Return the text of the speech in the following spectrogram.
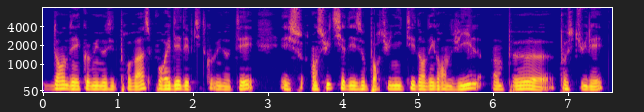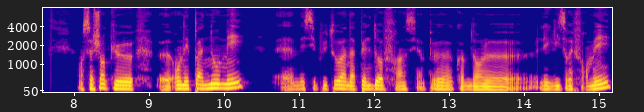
dans des communautés de province pour aider des petites communautés et ensuite s'il y a des opportunités dans des grandes villes, on peut euh, postuler en sachant que euh, on n'est pas nommé euh, mais c'est plutôt un appel d'offres. Hein. C'est un peu comme dans l'Église réformée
